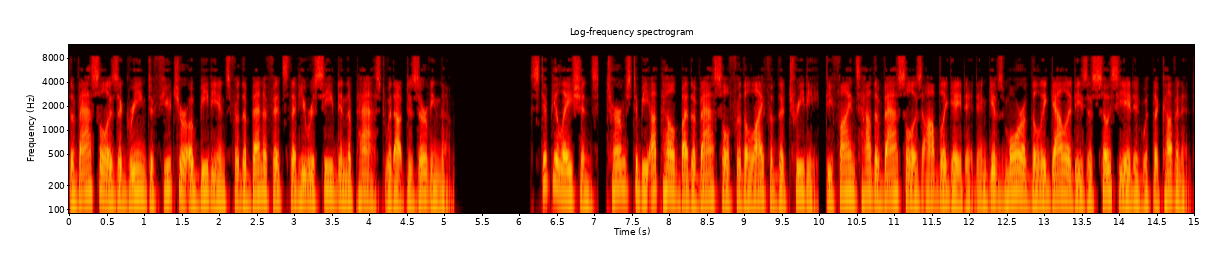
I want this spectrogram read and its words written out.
the vassal is agreeing to future obedience for the benefits that he received in the past without deserving them. Stipulations, terms to be upheld by the vassal for the life of the treaty, defines how the vassal is obligated and gives more of the legalities associated with the covenant.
